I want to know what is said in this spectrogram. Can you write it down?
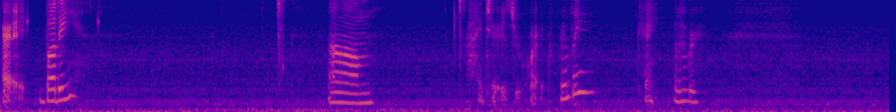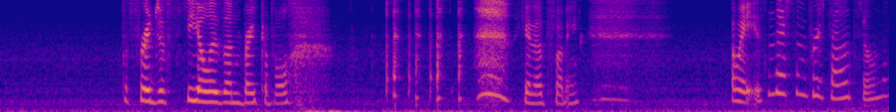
Alright, buddy. Um, high chair is required. Really? Okay, whatever. The fridge of steel is unbreakable. okay, that's funny. Oh wait, isn't there some fruit salad still in there?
